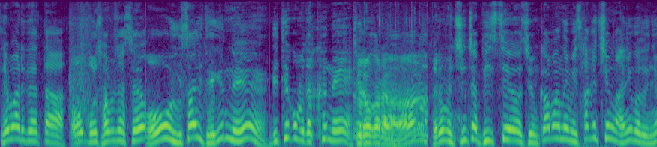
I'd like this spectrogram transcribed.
세 마리 됐다. 어, 뭐 잡으셨어요? 어, 이거 사이즈 되겠네. 밑에 거보다 크네. 들어가라. 여러분, 진짜 비슷해요. 지금 까망님이 사기친 거 아니거든요?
